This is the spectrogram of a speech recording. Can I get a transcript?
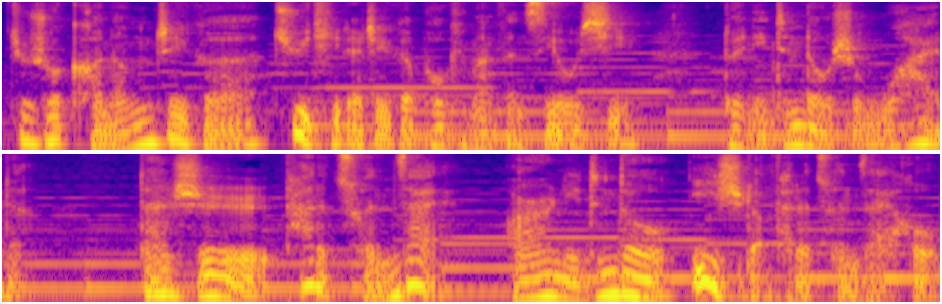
就是说可能这个具体的这个 Pokemon 粉丝游戏对 Nintendo 是无害的，但是它的存在，而 Nintendo 意识到它的存在后。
